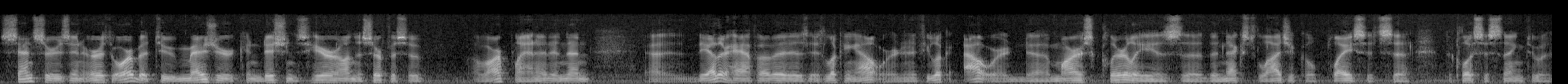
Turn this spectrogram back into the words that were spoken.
sensors in Earth orbit to measure conditions here on the surface of, of our planet, and then uh, the other half of it is, is looking outward. And if you look outward, uh, Mars clearly is uh, the next logical place. It's uh, the closest thing to a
